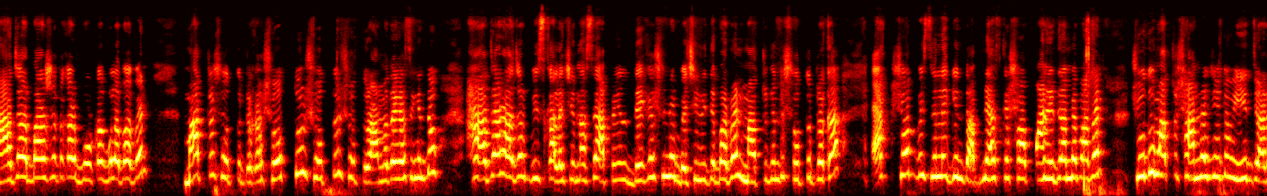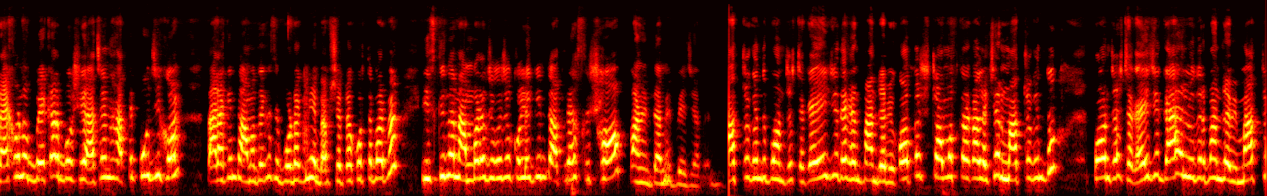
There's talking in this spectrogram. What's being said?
হাজার বারোশো টাকার বোরকা গুলো পাবেন মাত্র সত্তর টাকা। সত্তর সত্তর সত্তর। আমাদের কাছে কিন্তু হাজার হাজার পিস কালেকশন আছে। আপনি দেখে শুনে বেছে নিতে পারবেন, মাত্র কিন্তু সত্তর টাকা। একশো পিস নিলে কিন্তু আপনি আজকে সব পানির দামে পাবেন। শুধুমাত্র সামনে যেহেতু ঈদ, যারা এখনও বেকার বসে আছেন, হাতে পুঁজি কম, তারা কিন্তু আমাদের কাছে প্রোডাক্ট নিয়ে ব্যবসাটা করতে পারবেন। স্ক্রিনের নাম্বারে যোগাযোগ করলে কিন্তু আপনি আজকে সব পানির দামে পেয়ে যাবেন। মাত্র কিন্তু পঞ্চাশ টাকা। এই যে দেখেন পাঞ্জাবি, কত চমৎকার কালেকশন মাত্র কিন্তু পঞ্চাশ টাকা। এই যে গায়ে হলুদের পাঞ্জাবি, মাত্র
